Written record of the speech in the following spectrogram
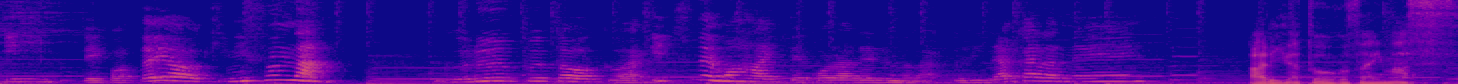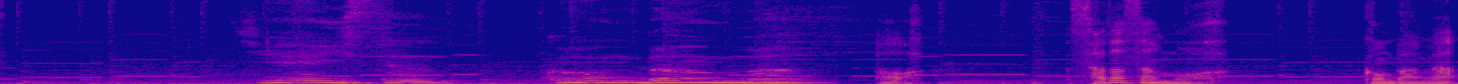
いいってことよ。気にすんな。グループトークはいつでも入ってこられるのが売りだからね。ありがとうございます。ジェイさんこんばんはあサダさんもこんばんは。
